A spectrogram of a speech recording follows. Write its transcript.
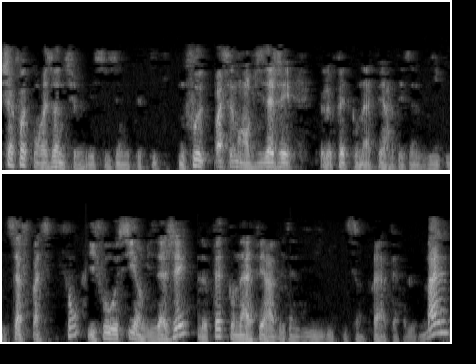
chaque fois qu'on raisonne sur une décision étatique, il ne faut pas seulement envisager le fait qu'on a affaire à des individus qui ne savent pas ce qu'ils font, il faut aussi envisager le fait qu'on a affaire à des individus qui sont prêts à faire le mal,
